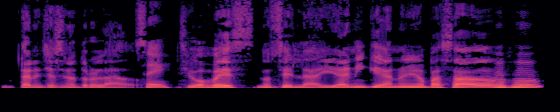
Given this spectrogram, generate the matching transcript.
están hechas en otro lado. sí. Si vos ves, no sé, la iraní que ganó el año pasado, Ujú.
